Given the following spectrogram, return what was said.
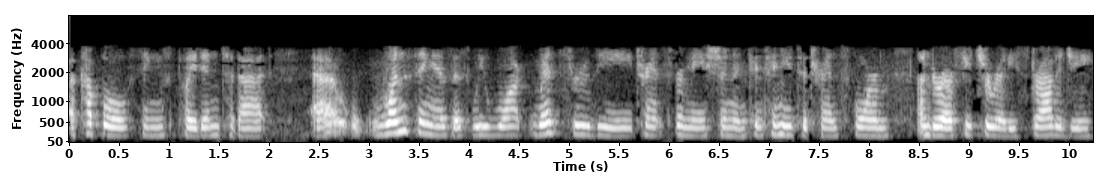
a couple things played into that. Uh, one thing is, as we went through the transformation and continue to transform under our Future Ready strategy,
